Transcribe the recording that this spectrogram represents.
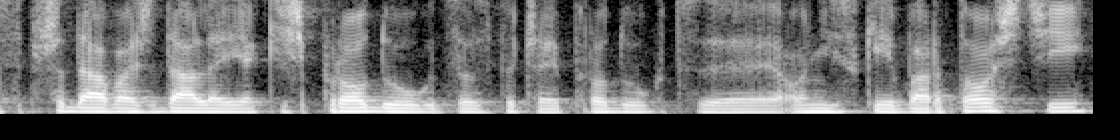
sprzedawać dalej jakiś produkt, zazwyczaj produkt e, o niskiej wartości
